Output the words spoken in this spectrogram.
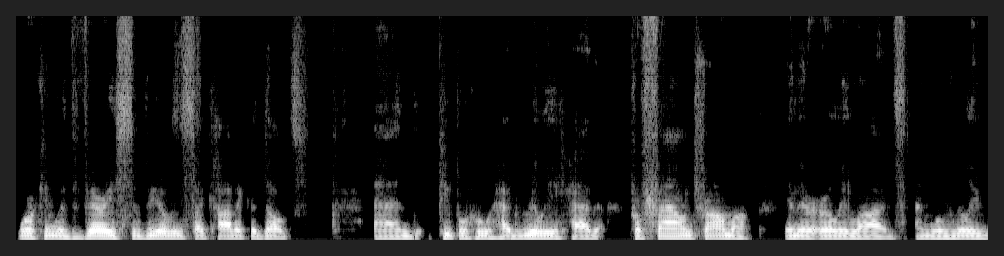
working with very severely psychotic adults and people who had really had profound trauma in their early lives and were really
